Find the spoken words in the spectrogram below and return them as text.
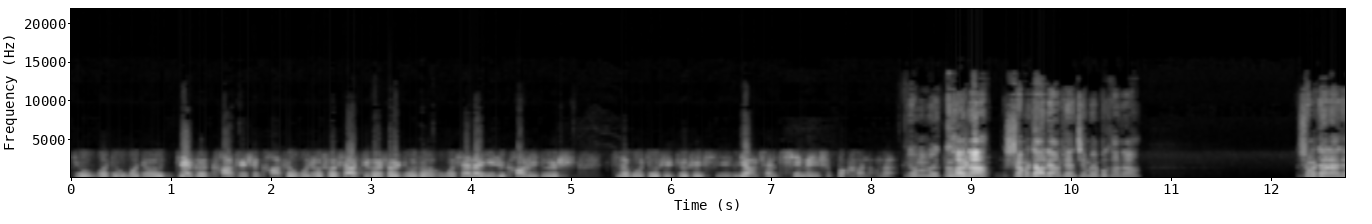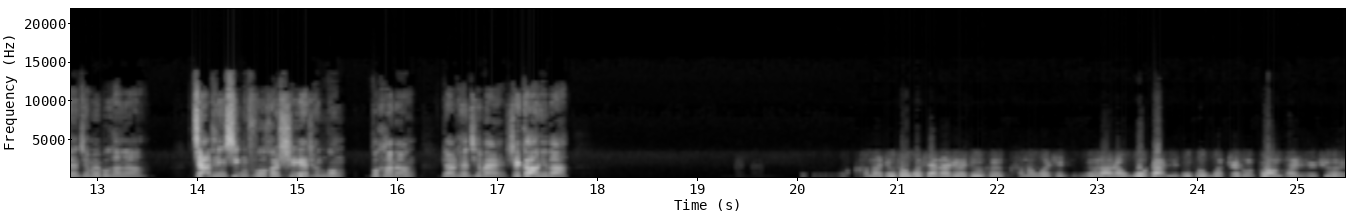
就我就我就这个考试是考试，我就说像这个事儿，就是说我现在一直考虑，就是自古就是就是两全其美是不可能的。有没有可能？什么叫两全其美不可能？什么叫两全其美不可能？家庭幸福和事业成功不可能两全其美？谁告诉你的？可能就是说我现在这个就是可能我是拗到这儿，我感觉就是说我这种状态是这个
